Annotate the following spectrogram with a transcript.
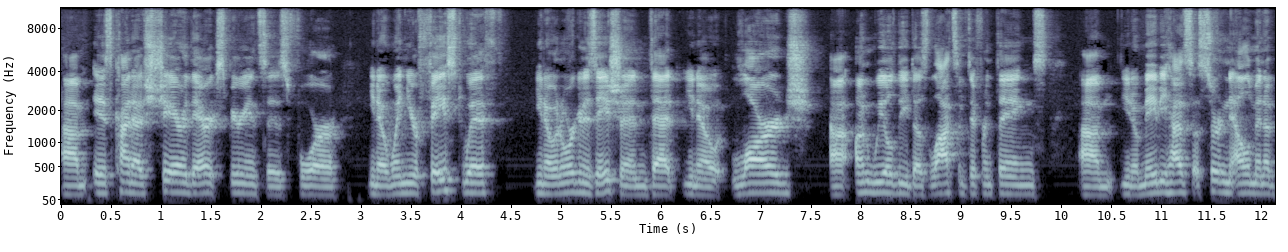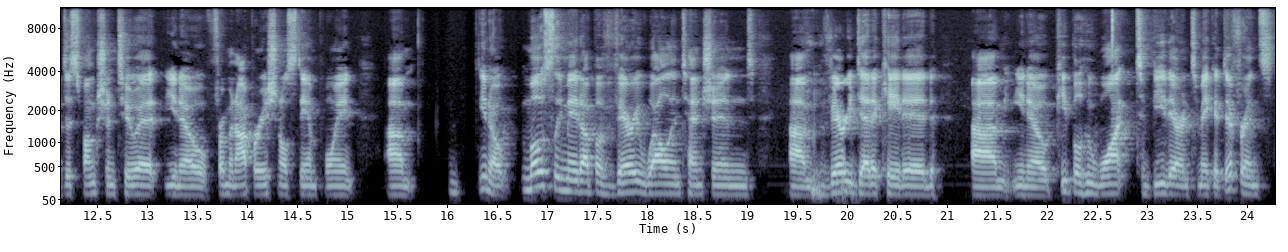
um, is kind of share their experiences for you know when you're faced with you know an organization that you know large uh, unwieldy, does lots of different things. Um, you know, maybe has a certain element of dysfunction to it. You know, from an operational standpoint. Um, you know, mostly made up of very well intentioned, um, hmm. very dedicated. Um, you know, people who want to be there and to make a difference.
